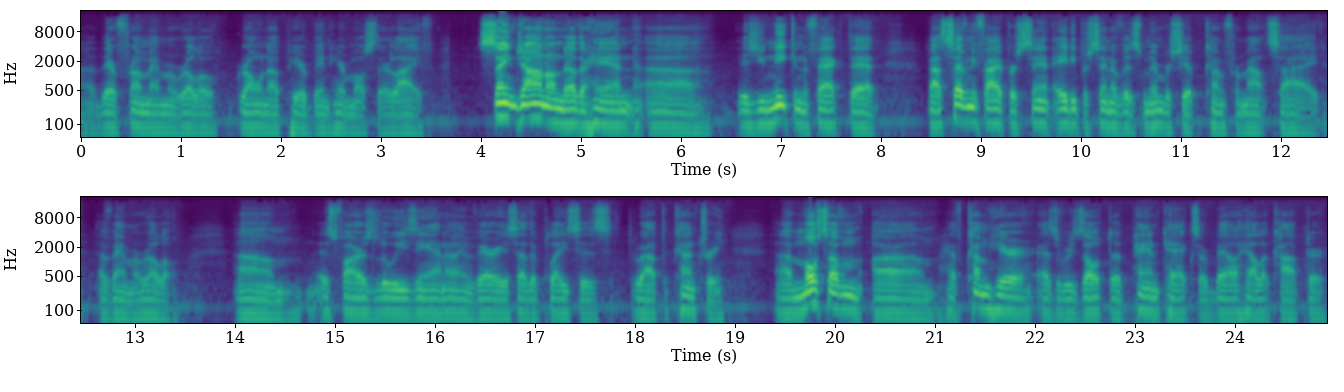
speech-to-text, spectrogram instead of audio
Uh, they're from Amarillo, grown up here, been here most of their life. St. John, on the other hand, uh, is unique in the fact that about 75%, 80% of its membership come from outside of Amarillo um, as far as Louisiana and various other places throughout the country. Uh, most of them um, have come here as a result of Pantex or Bell Helicopter,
